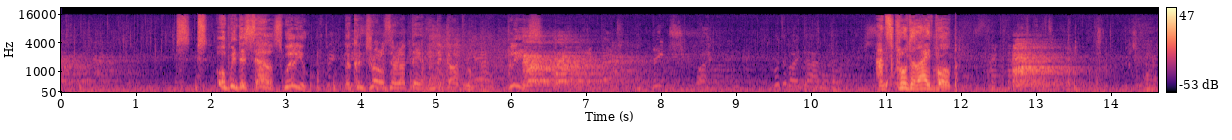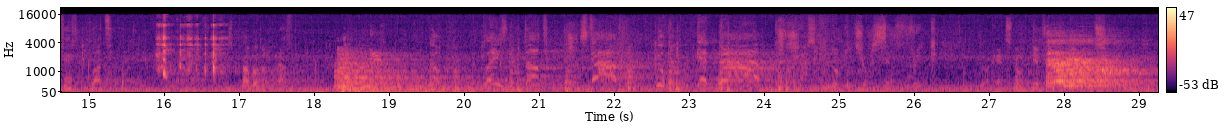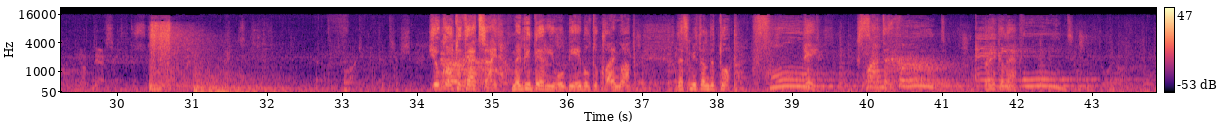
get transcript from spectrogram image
Psst, psst, open the cells, will you? The controls are up there in the guard room. Please. What have I done? Unscrew the light bulb. What? It's probably nothing. No, please don't stop. No, get out. Just look at yourself, freak. Your head's no different from ours. The audacity to screw our women. That fucking electrician. You go to that side. Maybe there you will be able to climb up. Let's meet on the top. Food! Hey, Spartan! Food! Break a leg. Food!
